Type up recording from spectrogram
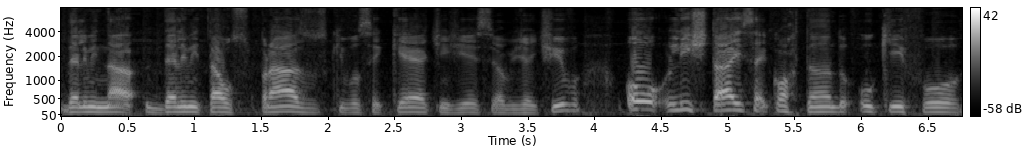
delimitar, delimitar os prazos que você quer atingir esse objetivo, ou listar e sair cortando o que for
